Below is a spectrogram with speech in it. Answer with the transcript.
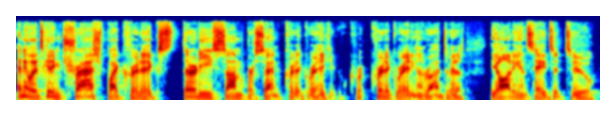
Anyway, it's getting trashed by critics, 30 some percent critic, critic rating on Rotten Tomatoes. The audience hates it too.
